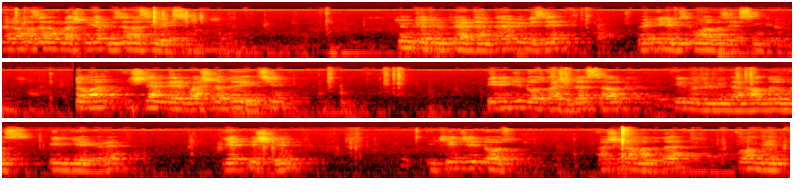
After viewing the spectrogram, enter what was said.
ve Ramazan'a ulaşmayı hepimize nasip etsin. Tüm kötülüklerden de hepimizi ve ilimizi muhafaza etsin diyorum. Ama işlemleri başladığı için birinci doz aşıda Sağlık İl Müdürlüğü'nden aldığımız bilgiye göre 70 bin, ikinci doz aşılamada da 10 bin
